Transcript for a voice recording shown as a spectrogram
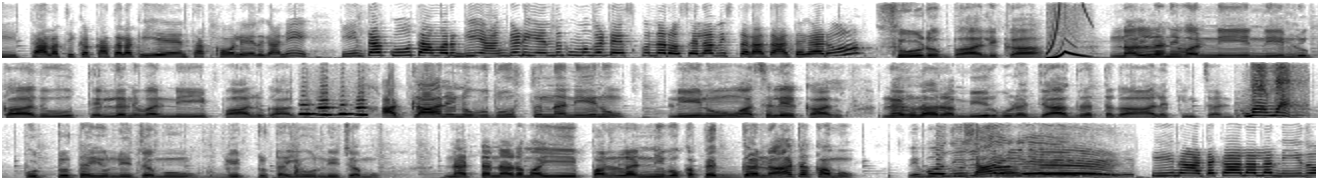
ఈ తలతిక కథలకు ఏం తక్కువ లేదు కానీ ఇంతకు తమరు గీ అంగడి ఎందుకు ముంగటేసుకున్నారో సెలవిస్తారా తాతగారు? చూడు బాలిక నల్లనివన్నీ నీళ్ళు కాదు తెల్లనివన్నీ పాలు కాదు. అట్లా అని నువ్వు చూస్తున్న నేను నేను అసలే కాదు. నరులారా మీరు కూడా జాగ్రత్తగా ఆలకించండి. పుట్టుటయు నిజము గిట్టుటయు నిజము. నట్ట నడమ ఈ పనులన్నీ ఒక పెద్ద నాటకము. ఈ నాటకాలలో నీదో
